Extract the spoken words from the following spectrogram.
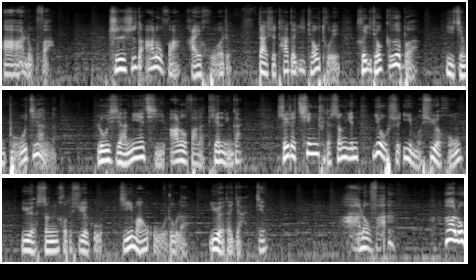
阿鲁法。此时的阿鲁法还活着，但是他的一条腿和一条胳膊已经不见了。露西亚捏起阿洛法的天灵盖，随着清脆的声音，又是一抹血红。月身后的血骨急忙捂住了月的眼睛。阿洛法，阿鲁，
